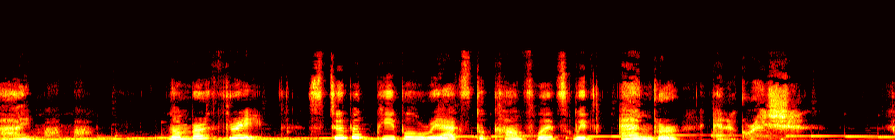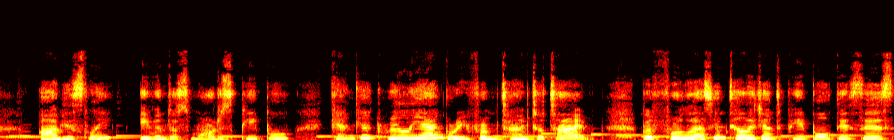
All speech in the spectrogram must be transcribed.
Ay, mama. Number three, stupid people react to conflicts with anger and aggression. Obviously, even the smartest people can get really angry from time to time. But for less intelligent people, this is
